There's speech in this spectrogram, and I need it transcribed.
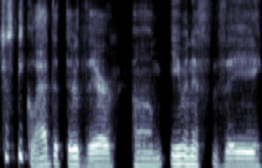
just be glad that they're there, um, even if they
